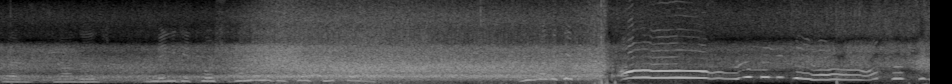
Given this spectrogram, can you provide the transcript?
Fernandez. Koş. Rumenige koş. Lütfen at. Rumenige. Aaa! Rumenige ya. Atarsın.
